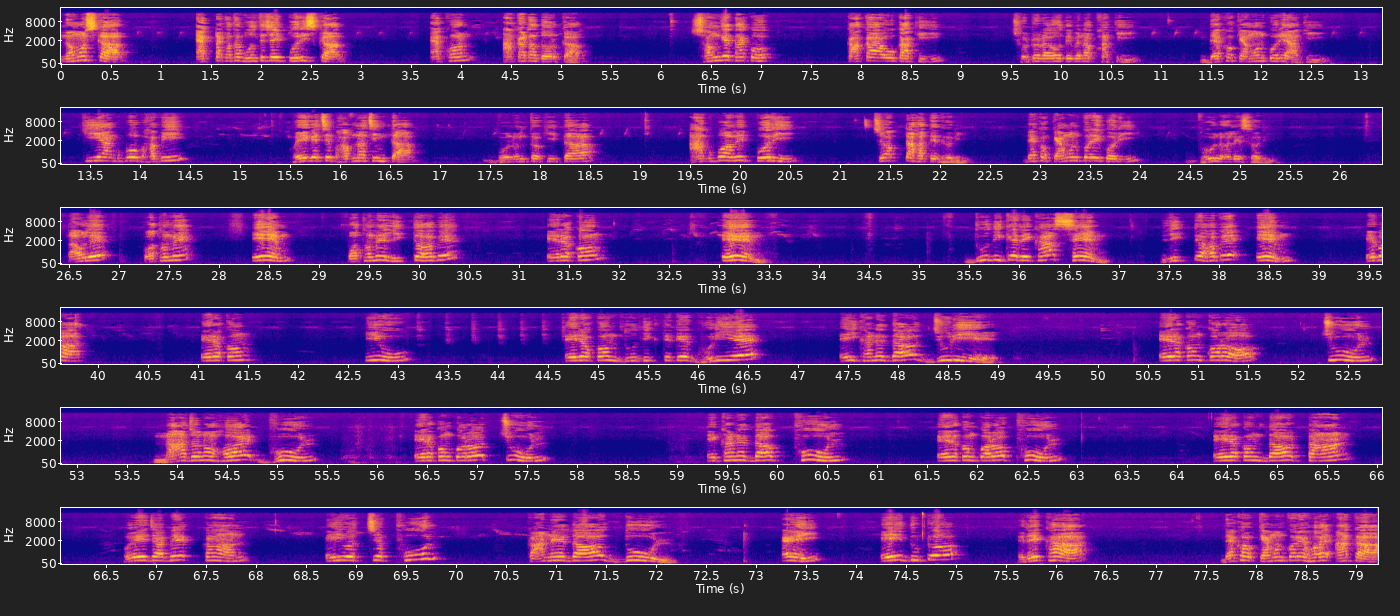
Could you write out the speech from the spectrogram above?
নমস্কার। একটা কথা বলতে চাই পরিষ্কার। এখন আঁকাটা দরকার। সঙ্গে থাকো, কাকা ও কাকি, ছোটরাও দেবে না ফাঁকি। দেখো কেমন করে আঁকি। কি আঁকবো ভাবি? হয়ে গেছে ভাবনা চিন্তা। বলুন তো কি তা? আঁকবো আমি পড়ি চকটা হাতে ধরি। দেখো কেমন করে করি, ভুল হলে সরি। তাহলে প্রথমে এম প্রথমে লিখতে হবে এরকম এম। দুদিকে রেখা সেম। লিখতে হবে এম। এবার এরকম ইউ এরকম দুদিক থেকে ঘুরিয়ে এইখানে দাও জুড়িয়ে। এরকম করো, চুল না যেন হয় ভুল। এরকম করো, চুল এখানে দাও ফুল, এরকম করো ফুল, এরকম দাও টান, হয়ে যাবে কান। এই হচ্ছে ফুল, কানে দাও দুল। এই এই দুটো রেখা, দেখো কেমন করে হয় আঁকা।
